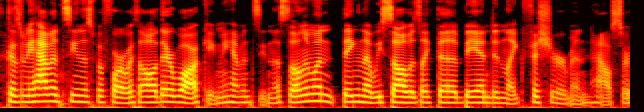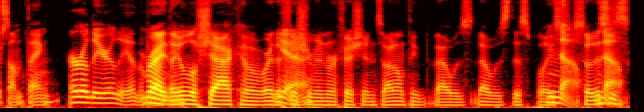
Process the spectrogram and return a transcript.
Because we haven't seen this before with all their walking. We haven't seen this. The only one thing that we saw was like the abandoned like fisherman house or something early, early in the Right, like a little shack uh, where the Yeah. fishermen were fishing. So I don't think that, that was that was this place. No, so this no. is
